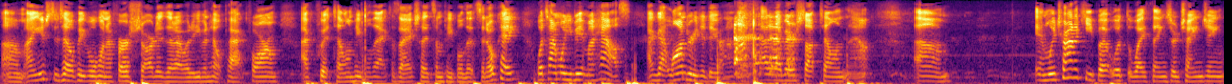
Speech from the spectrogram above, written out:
Um, I used to tell people when I first started that I would even help pack for them. I've quit telling people that because I actually had some people that said, "Okay, what time will you be at my house? I've got laundry to do." And I decided I better stop telling that. Um, and we try to keep up with the way things are changing.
